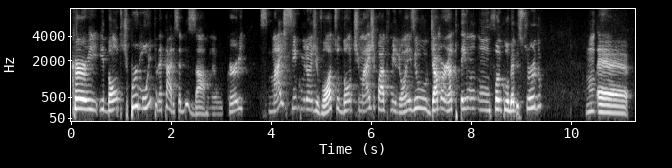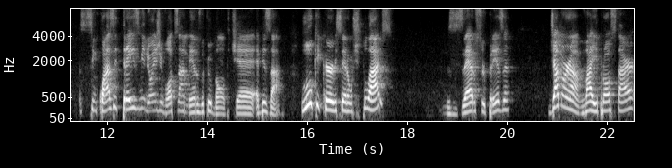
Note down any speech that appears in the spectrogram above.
Curry e Doncic por muito, né, cara? Isso é bizarro, né? O Curry mais de 5 milhões de votos, o Doncic mais de 4 milhões e o Jamoran que tem um, um fã-clube absurdo. Hum, é, assim, quase 3 milhões de votos a menos do que o Doncic. É, é bizarro. Luke e Curry serão titulares. Zero surpresa. Jamoran vai ir pro All-Star.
